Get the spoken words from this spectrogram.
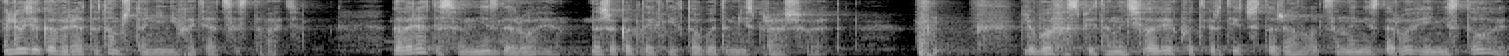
Люди говорят о том, что они не хотят создавать. Говорят о своем нездоровье, даже когда их никто об этом не спрашивает. Любой воспитанный человек подтвердит, что жаловаться на нездоровье не стоит,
